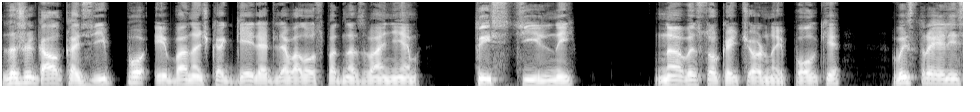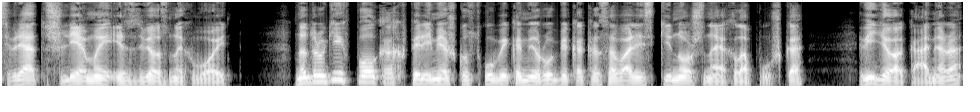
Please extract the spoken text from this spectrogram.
зажигалка Зиппо и баночка геля для волос под названием «Ты стильный». На высокой черной полке выстроились в ряд шлемы из «Звездных войн». На других полках вперемешку с кубиками Рубика красовались киношная хлопушка, видеокамера,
